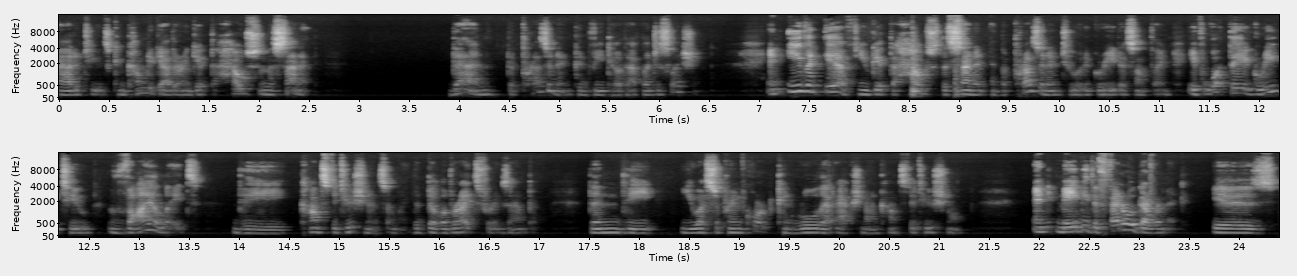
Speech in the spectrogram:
attitudes can come together and get the House and the Senate, then the president could veto that legislation. And even if you get the House, the Senate, and the president to agree to something, if what they agree to violates the Constitution in some way, the Bill of Rights, for example, then the U.S. Supreme Court can rule that action unconstitutional. And maybe the federal government is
